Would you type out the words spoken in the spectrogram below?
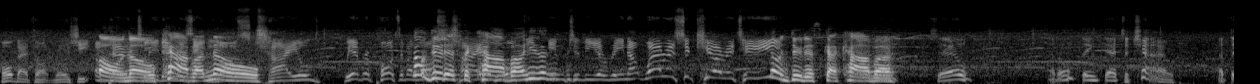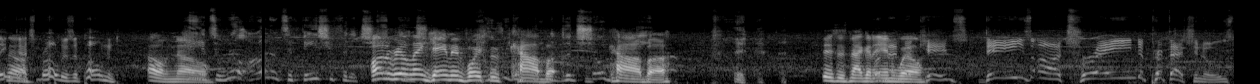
Hold that thought, Roshi. Oh, no, Apparently there is Kaba, a no. child. We have reports of a Don't do this to child Kaba. He's a- into the arena. Where is security? Don't do this, Kakaba. So, I don't think that's a child. I think No. that's Broly's opponent. Oh Hey, no. it's a real honor to face you for the championship. Unreal championship. Link Gaming voices I hope we can put Kaba. on a good show, Brody. Kaba. This is not gonna end well. kids, these are trained professionals.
